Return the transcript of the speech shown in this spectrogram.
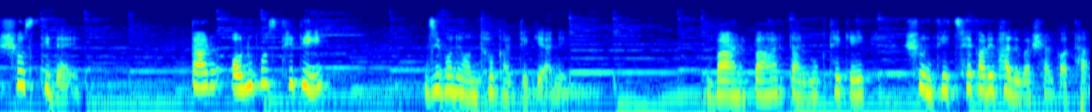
স্বস্তি দেয়। তার অনুপস্থিতি জীবনে অন্ধকার ডেকে আনে। বারবার তার মুখ থেকে শুনতে ইচ্ছে করে ভালোবাসার কথা।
